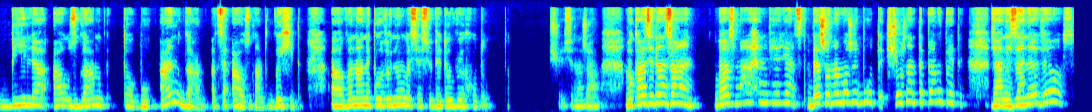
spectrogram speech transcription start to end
біля Ausgang, то був Eingang, а це Ausgang, вихід. Вона не повернулася сюди до виходу. Щось я нажала. Wo kann machen wir? Де ж вона може бути? Що ж нам тепер робити? Я не nervös.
